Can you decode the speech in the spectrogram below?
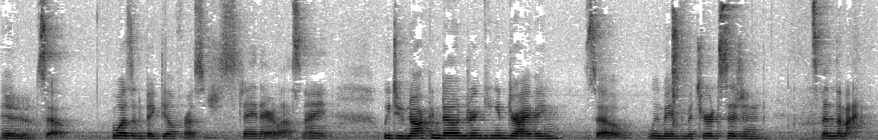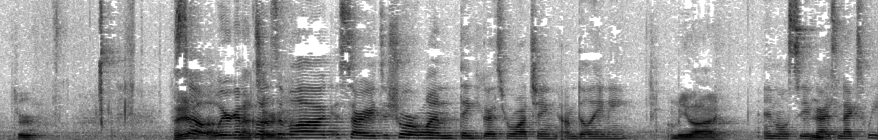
And Yeah. so it wasn't a big deal for us to just stay there last night. We do not condone drinking and driving, so we made the mature decision. to Spend the night. Sure. so we're gonna close our- the vlog. Sorry, it's a short one. Thank you guys for watching. I'm Delaney, I'm Eli. and we'll see you guys next week.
